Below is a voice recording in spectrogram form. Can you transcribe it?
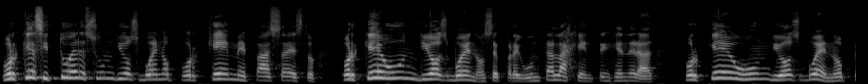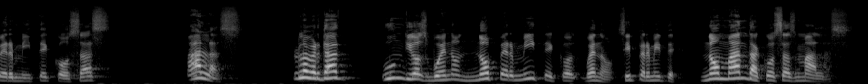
¿Por qué si tú eres un Dios bueno, por qué me pasa esto? ¿Por qué un Dios bueno, se pregunta la gente en general, ¿por qué un Dios bueno permite cosas malas? Pero la verdad, un Dios bueno no permite, bueno, sí permite, no manda cosas malas,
